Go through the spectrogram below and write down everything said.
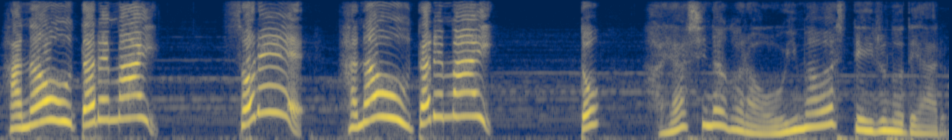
花を打たれまいそれ花を打たれまいと生やしながら追い回しているのである。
